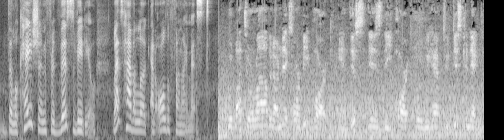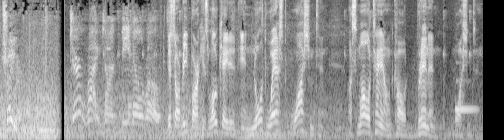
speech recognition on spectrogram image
the location for this video. Let's have a look at all the fun I missed. We're about to arrive at our next RV park, and this is the park where we have to disconnect the trailer. Right on B Mill Road. This RV park is located in northwest Washington, a small town called Brinnon, Washington.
